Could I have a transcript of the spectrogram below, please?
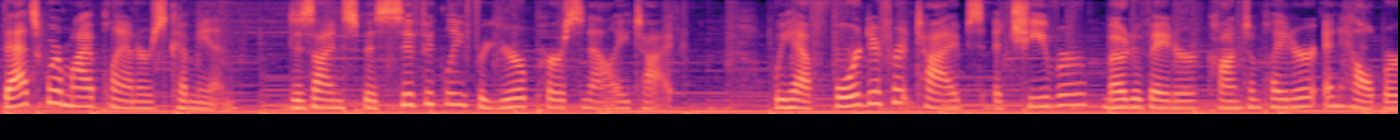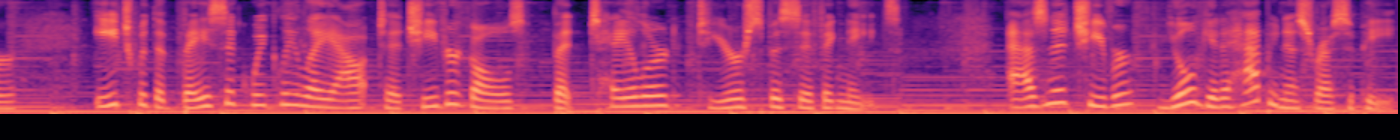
That's where my planners come in, designed specifically for your personality type. We have four different types achiever, motivator, contemplator, and helper, each with a basic weekly layout to achieve your goals, but tailored to your specific needs. As an achiever, you'll get a happiness recipe,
